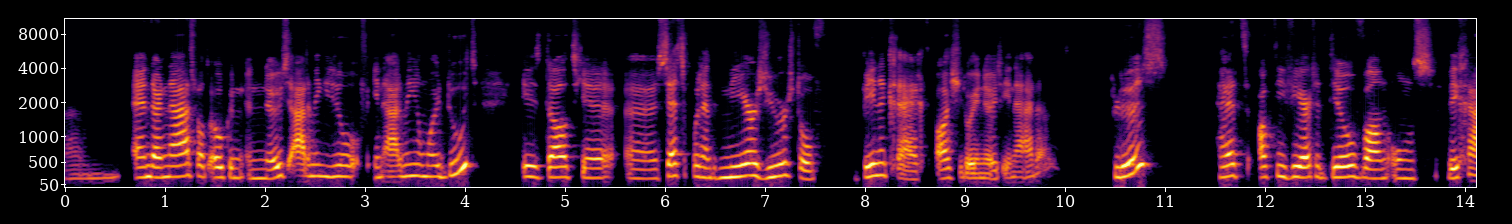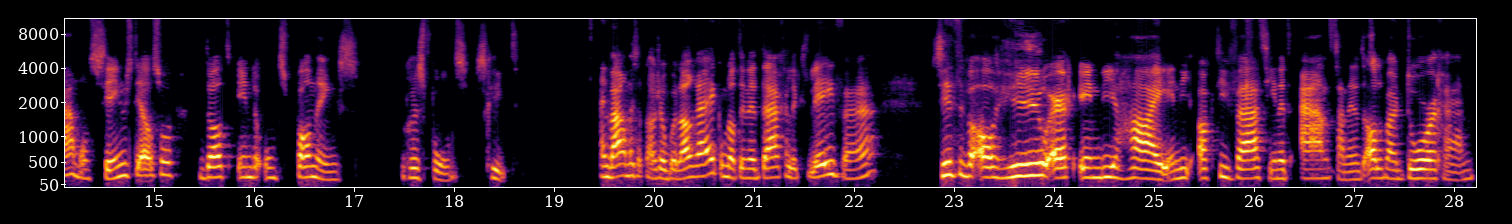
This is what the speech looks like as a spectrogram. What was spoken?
Um, en daarnaast, wat ook een, een neusademing heel, of inademing heel mooi doet, is dat je uh, eh, 60% meer zuurstof binnenkrijgt als je door je neus inademt. Plus, het activeert het deel van ons lichaam, ons zenuwstelsel, dat in de ontspanningsrespons schiet. En waarom is dat nou zo belangrijk? Omdat in het dagelijks leven zitten we al heel erg in die high, in die activatie, in het aanstaan, in het allemaal doorgaan.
